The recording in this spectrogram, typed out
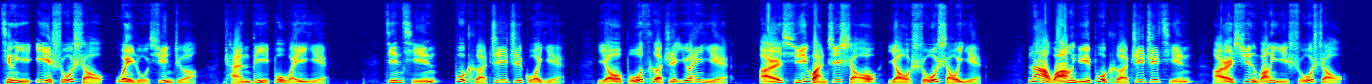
请以一熟手为汝训者，臣必不为也。’今秦不可知之国也，有不测之渊也。”而徐婉之手有熟手也，纳王于不可知之秦，而训王以熟手，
